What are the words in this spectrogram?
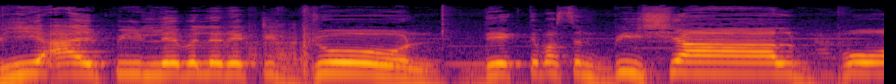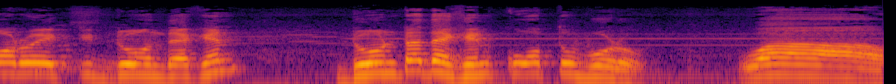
ভিআইপি লেভেলের একটি ড্রোন দেখতে পাচ্ছেন, বিশাল বড় একটি ড্রোন দেখেন। ড্রোনটা দেখেন কত বড়। ওয়াও।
